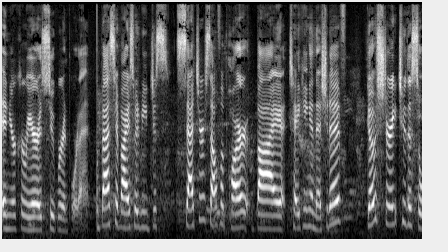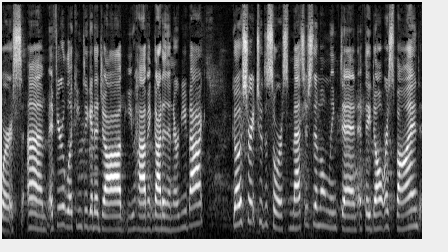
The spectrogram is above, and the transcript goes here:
in your career is super important. The best advice would be just set yourself apart by taking initiative. Go straight to the source. Um, if you're looking to get a job, you haven't got an interview back, go straight to the source. Message them on LinkedIn. If they don't respond,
